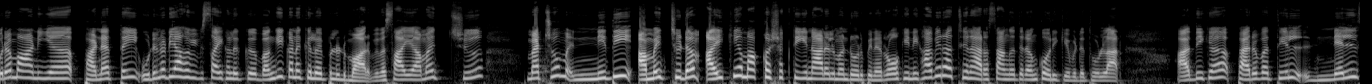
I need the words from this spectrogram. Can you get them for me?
உரமானிய பணத்தை உடனடியாக விவசாயிகளுக்கு வங்கிக் கணக்கில் வைப்பிடுமாறு விவசாய அமைச்சு மற்றும் நிதி அமைச்சிடம் ஐக்கிய மக்கள் சக்தியின் நாடாளுமன்ற உறுப்பினர் ரோஹிணி கவிராஜன் அரசாங்கத்திடம் கோரிக்கை விடுத்துள்ளார். அதிக பருவத்தில் நெல்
